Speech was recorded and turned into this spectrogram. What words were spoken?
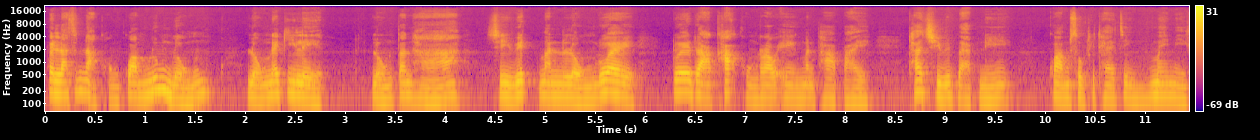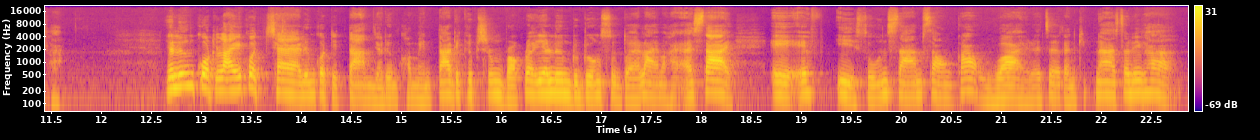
เป็นลักษณะของความลุ่มหลง หลงในกิเลสหลงตัณหา ชีวิตมันหลงด้วยด้วยราคะของเราเองมันพาไป ถ้าชีวิตแบบนี้ความสุขที่แท้จริงไม่มีค่ะ อย่าลืมกดไลค์กดแชร์ลืมกดติดตาม อย่าลืมคอมเมนต์ใต้ description box ด้วยอย่าลืมดูดวงส่วนตัวไลน์มาค่ะแอสไซ afe 0 3 2 9 y แล้วเจอกันคลิปหน้า สวัสดีค่ะ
